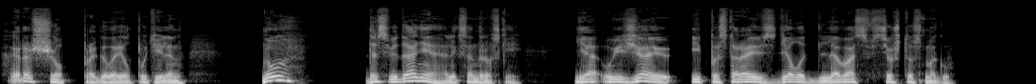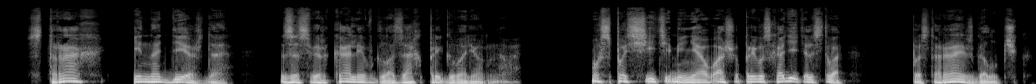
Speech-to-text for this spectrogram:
«Хорошо», — проговорил Путилин. «Ну, до свидания, Александровский. Я уезжаю и постараюсь сделать для вас все, что смогу. Страх и надежда засверкали в глазах приговоренного. «О, спасите меня, ваше превосходительство!» «Постараюсь, голубчик,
